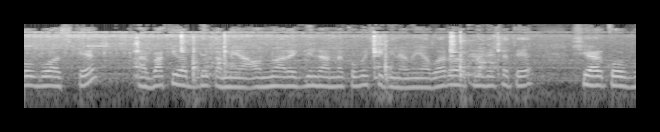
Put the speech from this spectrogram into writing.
করব আজকে, আর বাকি অর্ধেক আমি অন্য আরেকদিন রান্না করব, সেদিন আমি আবারও আপনাদের সাথে শেয়ার করব।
